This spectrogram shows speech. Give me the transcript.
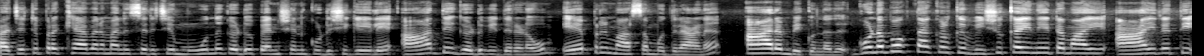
ബജറ്റ് പ്രഖ്യാപനം അനുസരിച്ച് മൂന്ന് ഗഡു പെൻഷൻ കുടിശ്ശികയിലെ ആദ്യ ഗഡു വിതരണവും ഏപ്രിൽ മാസം മുതലാണ് ആരംഭിക്കുന്നത്. ഗുണഭോക്താക്കൾക്ക് വിഷു കൈനീട്ടമായി ആയിരത്തി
